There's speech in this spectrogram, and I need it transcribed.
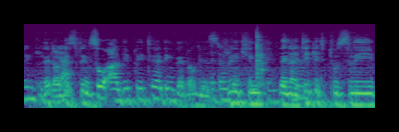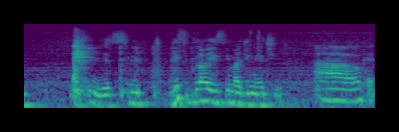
drinking. the dog yeah? is drinking. So I'll be pretending the dog is The dog is drinking. drinking. Then I Mm. take it to sleep. Yes, sleep. This is now is imaginative. Ah, okay.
